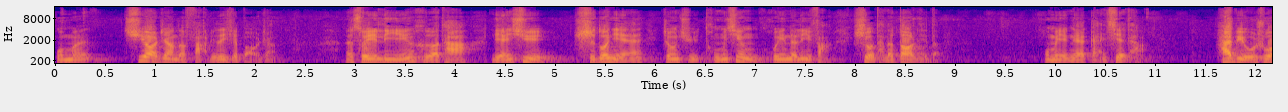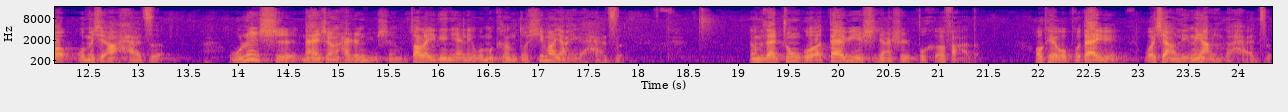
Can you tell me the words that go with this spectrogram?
我们需要这样的法律的一些保障，呃，所以李银河他连续十多年争取同性婚姻的立法是有他的道理的，我们也应该感谢他。还比如说，我们想要孩子，无论是男生还是女生，到了一定年龄，我们可能都希望养一个孩子。那么在中国，代孕实际上是不合法的。OK，我不代孕，我想领养一个孩子。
